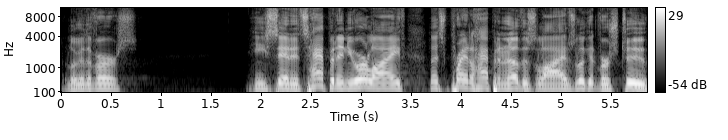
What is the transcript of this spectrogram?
Look at the verse. He said, It's happened in your life. Let's pray it'll happen in others' lives. Look at verse 2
